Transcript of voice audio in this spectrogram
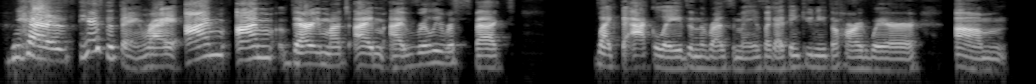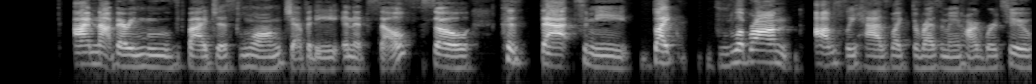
because here's the thing, right? I'm, I'm very much, I'm, I really respect like the accolades and the resumes. Like I think you need the hardware um i'm not very moved by just longevity in itself. So because that to me like lebron obviously has like the resume and hardware too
